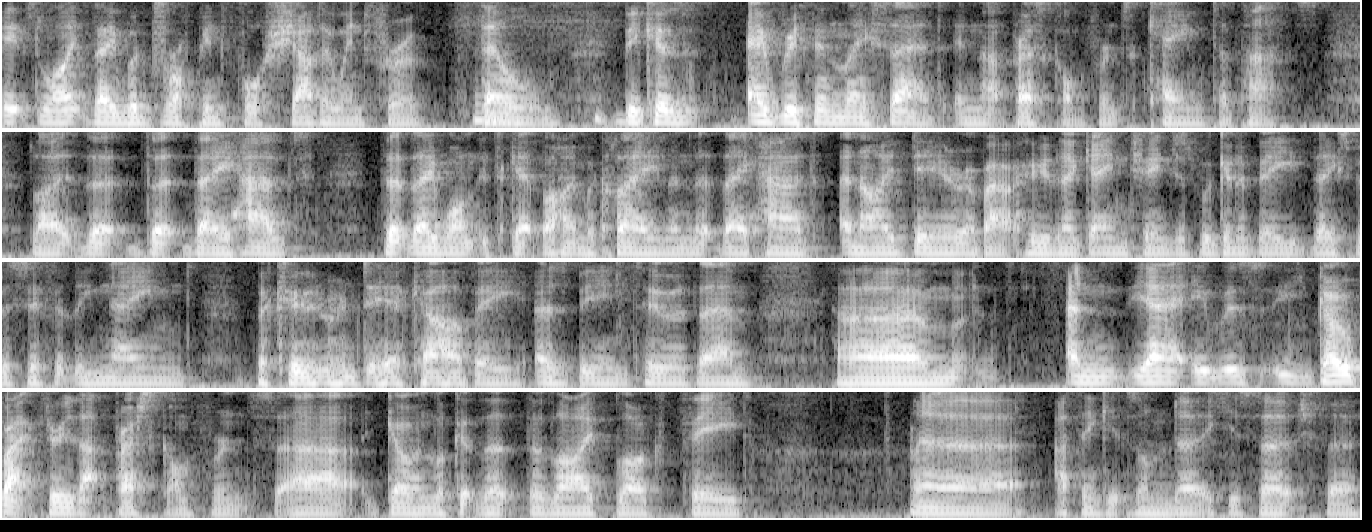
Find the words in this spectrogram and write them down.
it's like they were dropping foreshadowing for a film because everything they said in that press conference came to pass. Like that that they had that they wanted to get behind McLean and that they had an idea about who their game changers were going to be. They specifically named Bacuna and Diakhaby as being two of them. Um, and yeah, it was. Go back through that press conference. Uh, go and look at the, the live blog feed. Uh, I think it's under. If you search for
